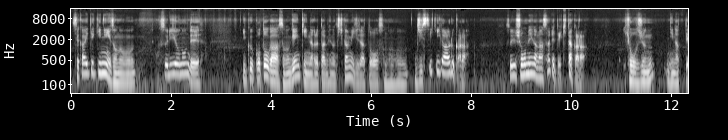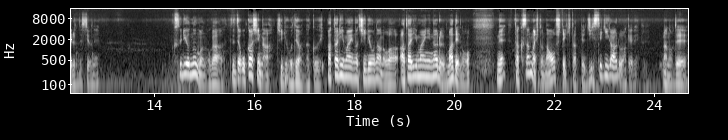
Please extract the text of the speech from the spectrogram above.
世界的にその薬を飲んでいくことがその元気になるための近道だとその実績があるからそういう証明がなされてきたから標準になってるんですよね。薬を飲むのが全然おかしな治療ではなく当たり前の治療なのは当たり前になるまでのねたくさんの人治してきたっていう実績があるわけでなので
